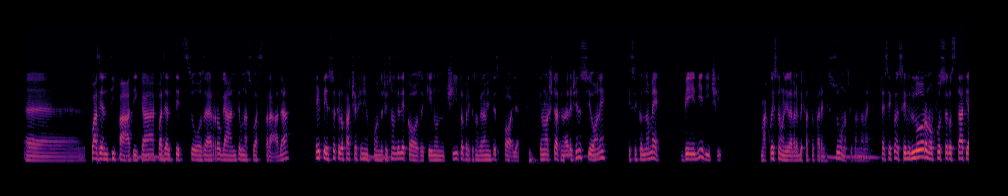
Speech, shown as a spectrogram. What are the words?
eh, quasi antipatica, quasi altezzosa, arrogante una sua strada e penso che lo faccia fino in fondo. Ci sono delle cose che non cito perché sono veramente spoiler, che non ho citato in una recensione, che secondo me vedi e dici ma questo non gliel'avrebbe fatto fare nessuno, secondo me. Cioè, se, se, loro non fossero stati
